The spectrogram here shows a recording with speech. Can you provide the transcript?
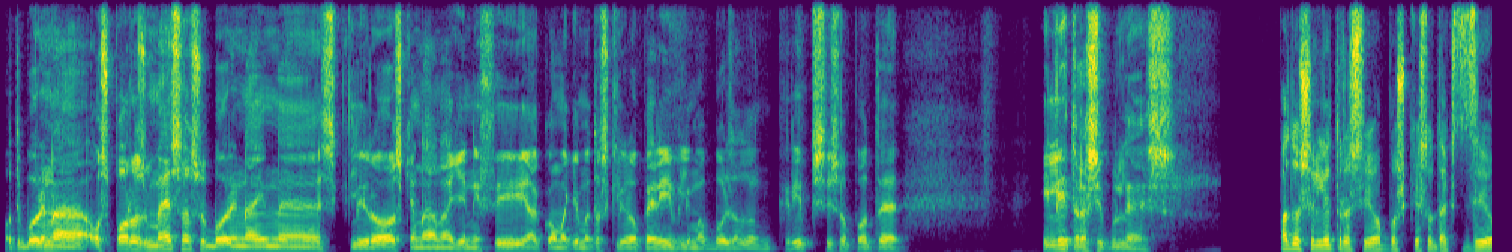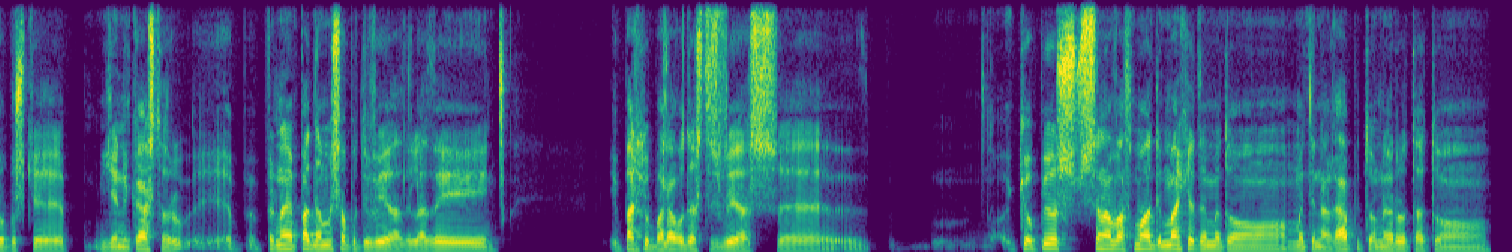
Ότι μπορεί να, ο σπόρος μέσα σου μπορεί να είναι σκληρός και να αναγεννηθεί ακόμα και με το σκληρό περίβλημα που μπορείς να τον κρύψεις. Οπότε η λύτρωση που λες. Πάντως η λύτρωση, όπως και στον ταξιτζή, όπως και γενικά στο ρου, περνάει πάντα μέσα από τη βία. Δηλαδή, υπάρχει ο παράγοντας της βίας. Ε, και ο οποίος σε έναν βαθμό αντιμάχεται με, το, με την αγάπη, τον έρωτα, το...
